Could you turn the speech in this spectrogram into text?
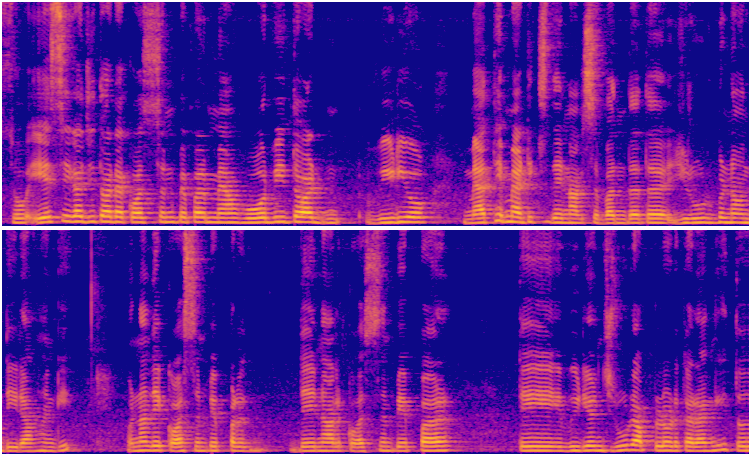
ਸੋ ਇਹ ਸੀਗਾ ਜੀ ਤੁਹਾਡਾ ਕੁਐਸਚਨ ਪੇਪਰ ਮੈਂ ਹੋਰ ਵੀ ਤੁਹਾਡੀ ਵੀਡੀਓ ਮੈਥਮੈਟਿਕਸ ਦੇ ਨਾਲ ਸੰਬੰਧਿਤ ਜ਼ਰੂਰ ਬਣਾਉਂਦੀ ਰਹਾਂਗੀ। ਉਹਨਾਂ ਦੇ ਕੁਐਸਚਨ ਪੇਪਰ ਦੇ ਨਾਲ ਕੁਐਸਚਨ ਪੇਪਰ ਤੇ ਵੀਡੀਓ ਜ਼ਰੂਰ ਅਪਲੋਡ ਕਰਾਂਗੀ, ਤਾਂ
